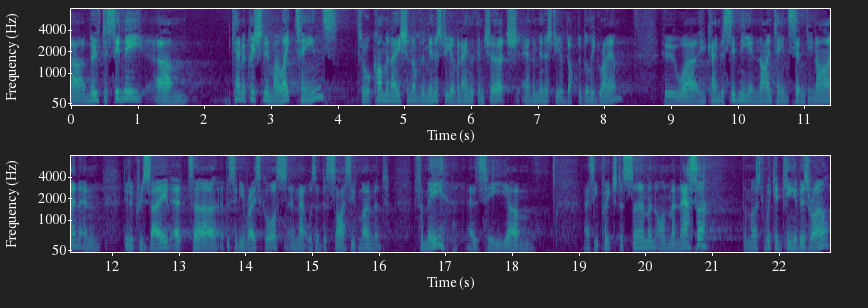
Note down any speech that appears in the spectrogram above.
uh, moved to Sydney, um, became a Christian in my late teens through a combination of the ministry of an Anglican church and the ministry of Dr. Billy Graham, who, uh, who came to Sydney in 1979 and did a crusade at, uh, at the Sydney Racecourse. And that was a decisive moment for me as he, um, as he preached a sermon on Manasseh, the most wicked king of Israel.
